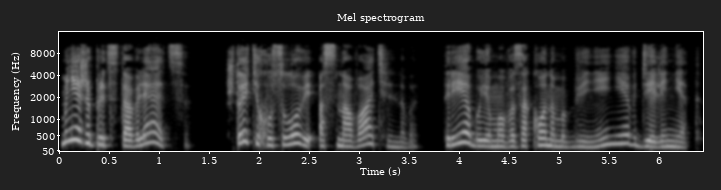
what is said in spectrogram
Мне же представляется, что этих условий основательного, требуемого законом обвинения в деле нет.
